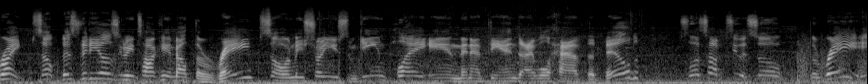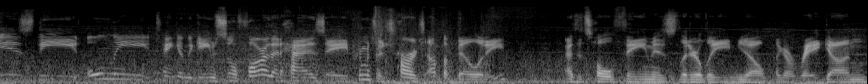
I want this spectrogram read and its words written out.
right, so this video is going to be talking about the Ray. So I'm going to be showing you some gameplay, and then at the end I will have the build. So let's hop to it. So the Ray is the only tank in the game so far that has a pretty much a charge up ability, as its whole theme is literally, you know, like a ray gun.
